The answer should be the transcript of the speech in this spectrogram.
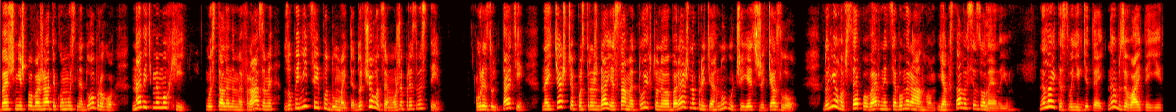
Перш ніж побажати комусь недоброго, навіть мимохідь, усталеними фразами, зупиніться і подумайте, до чого це може призвести. У результаті найтяжче постраждає саме той, хто необережно притягнув у чиєсь життя зло. До нього все повернеться бумерангом, як сталося з Оленою. Не лайте своїх дітей, не обзивайте їх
